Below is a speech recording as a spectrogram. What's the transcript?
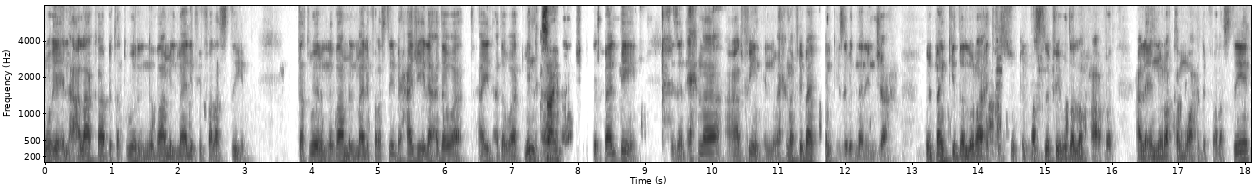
رؤية لها علاقة بتطوير النظام المالي في فلسطين. تطوير النظام المالي في فلسطين بحاجة إلى أدوات. هاي الأدوات منها صحيح. PalPay اذا إحنا عارفين إنه إحنا في بنك إذا بدنا ننجح والبنك يضل رائد في السوق المصرفي ويضل محافظ على إنه رقم واحد بفلسطين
